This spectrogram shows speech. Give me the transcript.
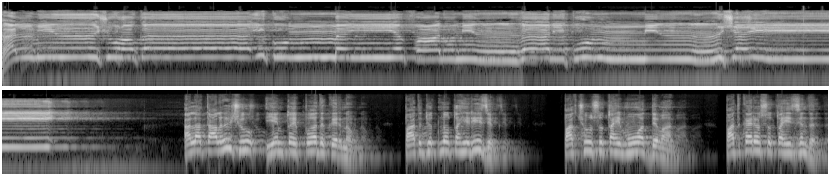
هل من شركائكم من يفعل من ذلكم من شيء؟ اللہ تعالیٰ چھُ ییٚمۍ تۄہہِ پٲدٕ کٔرنو، پتہٕ دیُتنو تۄہہِ ریزِک پتہٕ چھُو سُہ تۄہہِ موت دِوان، پتہٕ کریو سُہ تۄہہِ زِنٛدٕ۔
